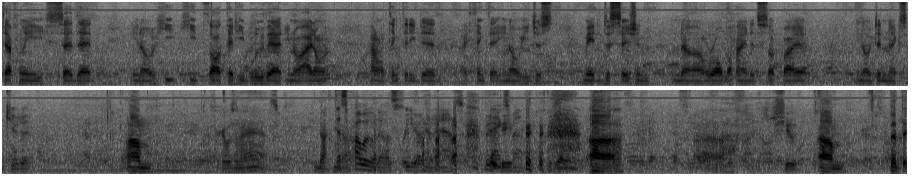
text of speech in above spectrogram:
definitely said that, you know, he, he thought that he blew that. You know, I don't I don't think that he did. I think that, you know, he just made a decision and uh, we're all behind it, stuck by it. You know, didn't execute it. Um, I forgot what I was going to ask. You knocked me That's off. probably what I was you were going to ask. Thanks, man. Uh, uh, shoot. Um, but the,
